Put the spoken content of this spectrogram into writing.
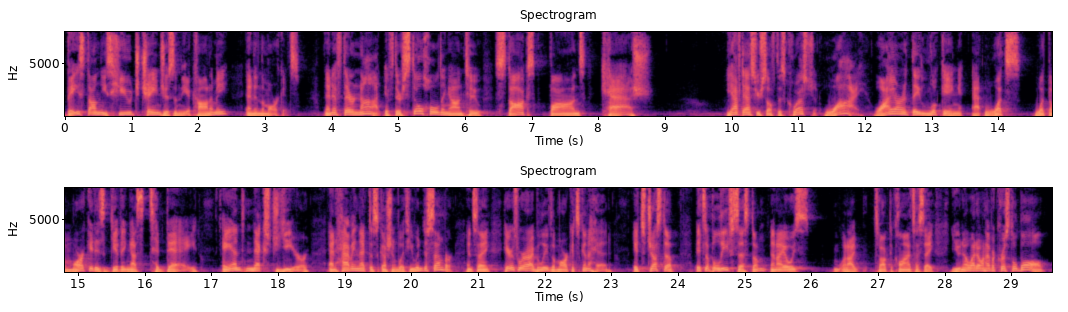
based on these huge changes in the economy and in the markets? And if they're not, if they're still holding on to stocks, bonds, cash, you have to ask yourself this question. Why? Why aren't they looking at what's what the market is giving us today and next year and having that discussion with you in December and saying, here's where I believe the market's going to head. It's just a it's a belief system and I always when I talk to clients I say, "You know I don't have a crystal ball,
